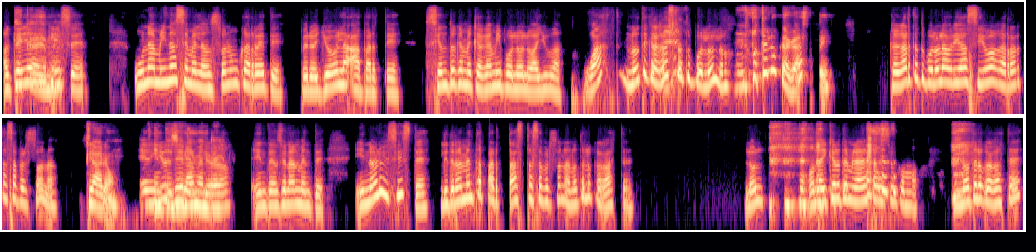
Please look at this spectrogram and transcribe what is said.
Aquí hay alguien que dice, una mina se me lanzó en un carrete, pero yo la aparté. Siento que me cagué a mi pololo, ayuda. ¿What? No te cagaste a tu pololo. No te lo cagaste. Cagarte a tu pololo habría sido agarrarte a esa persona. Claro. And Intencionalmente. Intencionalmente. Y no lo hiciste. Literalmente apartaste a esa persona, no te lo cagaste. LOL. Onda, ahí quiero terminar esta cuestión como, no te lo cagaste,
